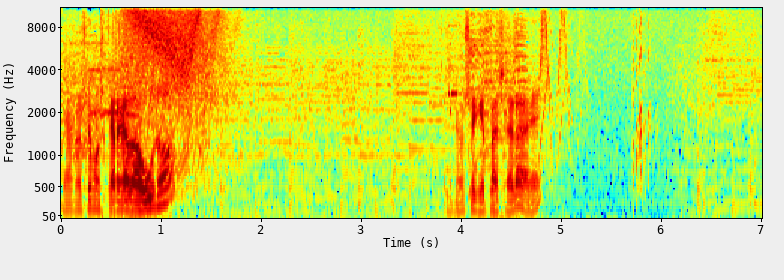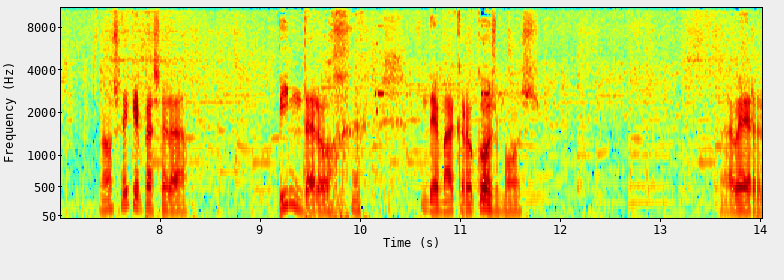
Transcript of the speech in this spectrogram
Ya nos hemos cargado a uno. Y no sé qué pasará, ¿eh? No sé qué pasará. Píndaro. de Macrocosmos. A ver.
